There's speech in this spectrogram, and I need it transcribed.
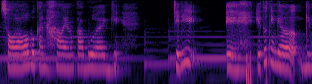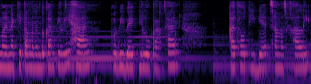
seolah-olah bukan hal yang tabu lagi. Jadi, eh, itu tinggal gimana kita menentukan pilihan, lebih baik dilupakan atau tidak sama sekali.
